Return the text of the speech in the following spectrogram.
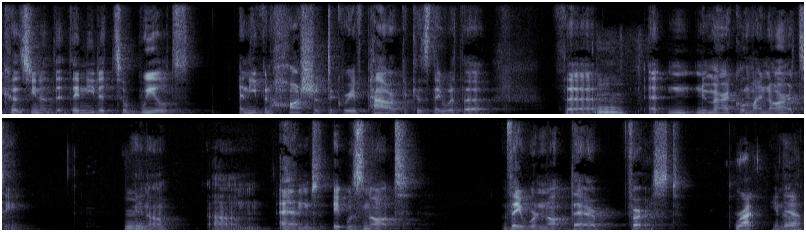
because you know they, they needed to wield an even harsher degree of power because they were the the uh, n- numerical minority you know um, and it was not they were not there first right. you know Yeah.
